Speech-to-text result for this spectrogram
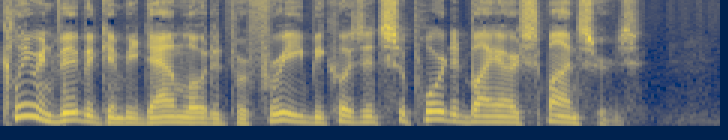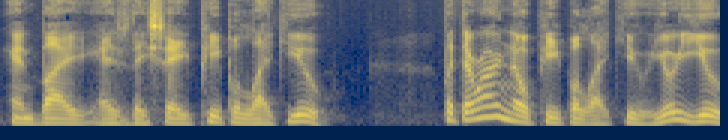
Clear and Vivid can be downloaded for free because it's supported by our sponsors and by, as they say, people like you. But there are no people like you. You're you.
